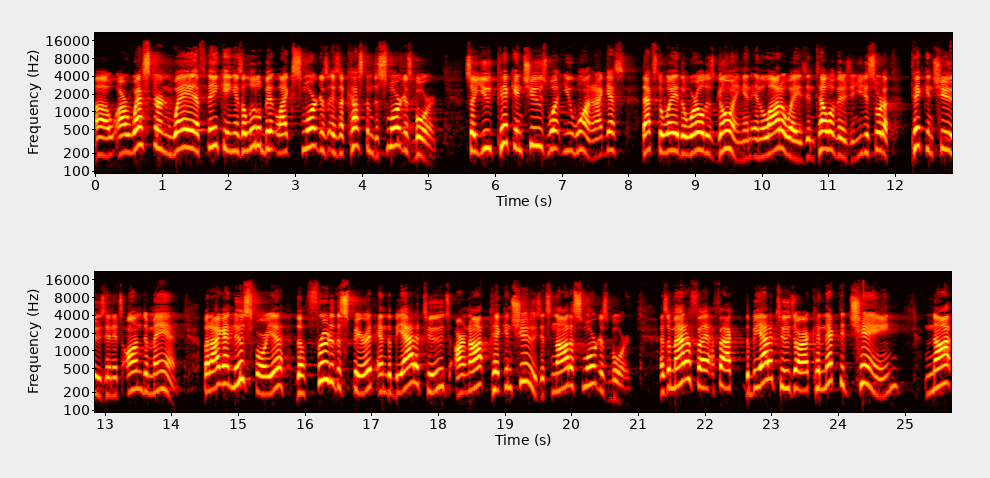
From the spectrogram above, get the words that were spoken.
Uh, our Western way of thinking is a little bit like smorgas, is accustomed to smorgasbord. So you pick and choose what you want. And I guess that's the way the world is going. And in a lot of ways, in television, you just sort of pick and choose, and it's on demand. But I got news for you the fruit of the Spirit and the Beatitudes are not pick and choose, it's not a smorgasbord. As a matter of fact, the Beatitudes are a connected chain, not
